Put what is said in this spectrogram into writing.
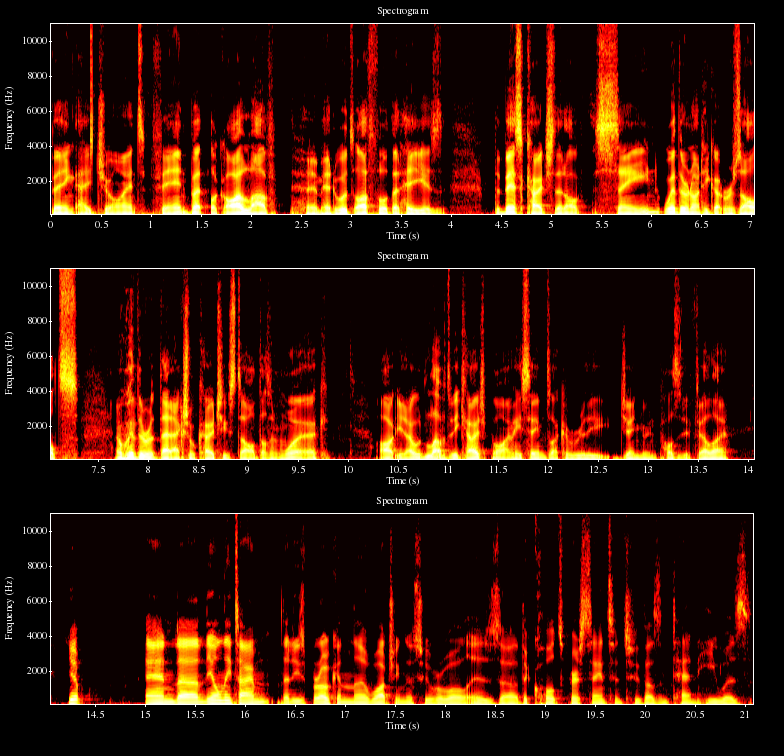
being a Giants fan. But look, I love Herm Edwards. I thought that he is the best coach that I've seen. Whether or not he got results, and whether that actual coaching style doesn't work, I you know would love to be coached by him. He seems like a really genuine, positive fellow. Yep. And uh, the only time that he's broken the watching the Super Bowl is uh, the Colts versus Saints in 2010. He was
